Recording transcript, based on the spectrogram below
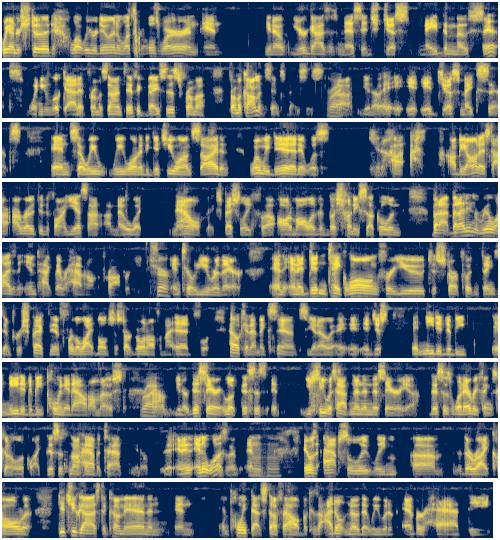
we understood what we were doing and what the goals were, and and you know your guys' message just made the most sense when you look at it from a scientific basis, from a from a common sense basis. Right. Uh, you know, it, it it just makes sense, and so we we wanted to get you on site and when we did, it was, you know, I, I'll be honest, I, I rode through the farm. Yes, I, I know what now, especially for autumn olive and bush honeysuckle, and but I but I didn't realize the impact they were having on the property. Sure. Until you were there, and and it didn't take long for you to start putting things in perspective for the light bulbs to start going off in my head. For okay, that makes sense. You know, it, it just it needed to be it needed to be pointed out almost. Right. Um, you know, this area. Look, this is. It, you see what's happening in this area. This is what everything's going to look like. This is not habitat. You know, and it, and it wasn't. And hmm it was absolutely um, the right call to get you guys to come in and and and point that stuff out because I don't know that we would have ever had the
